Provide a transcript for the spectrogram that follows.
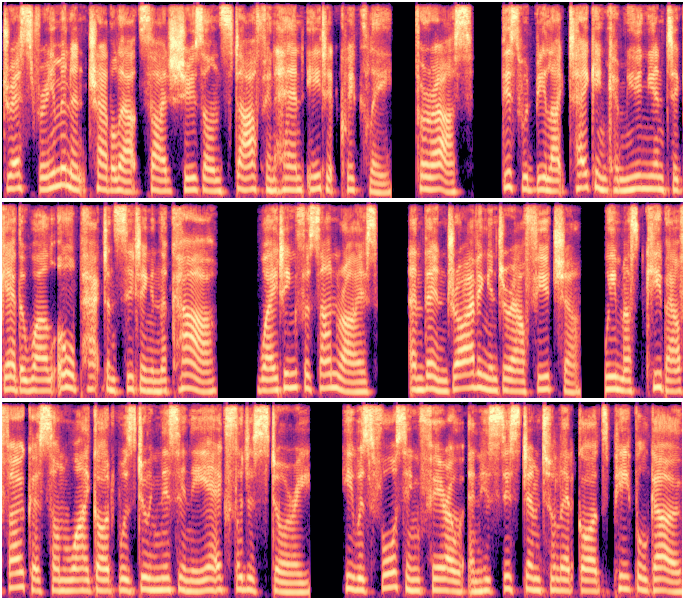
dressed for imminent travel outside, shoes on, staff in hand, eat it quickly. For us, this would be like taking communion together while all packed and sitting in the car, waiting for sunrise, and then driving into our future. We must keep our focus on why God was doing this in the Exodus story. He was forcing Pharaoh and his system to let God's people go.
